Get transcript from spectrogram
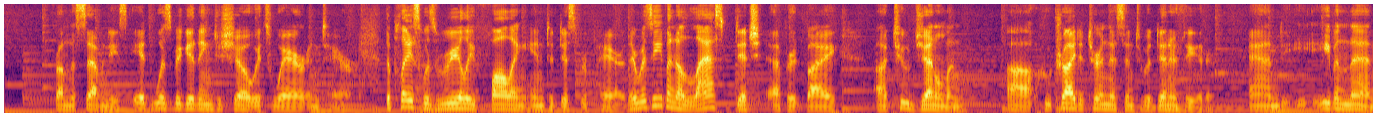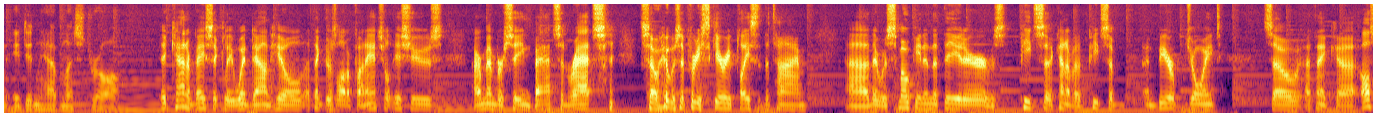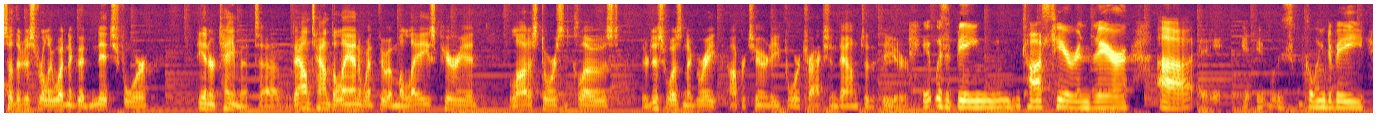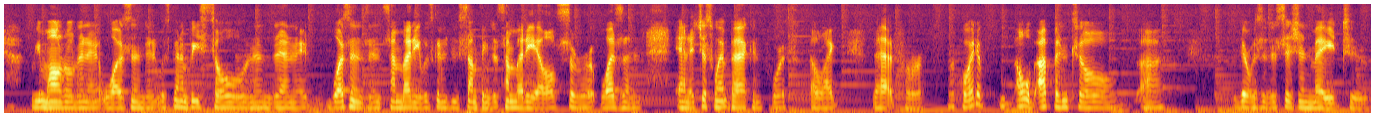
from the 70s, it was beginning to show its wear and tear. The place was really falling into disrepair. There was even a last ditch effort by uh, two gentlemen uh, who tried to turn this into a dinner theater. And e even then, it didn't have much draw. It kind of basically went downhill. I think there's a lot of financial issues. I remember seeing bats and rats, so it was a pretty scary place at the time. Uh, there was smoking in the theater. It was pizza, kind of a pizza and beer joint. So I think uh, also there just really wasn't a good niche for entertainment. Uh, downtown DeLand went through a malaise period. A lot of stores had closed. There just wasn't a great opportunity for attraction down to the theater. It was being tossed here and there. Uh, it, it was going to be remodeled and it wasn't and it was going to be sold and then it wasn't and somebody was going to do something to somebody else or it wasn't. And it just went back and forth uh, like that for, for quite a oh up until uh, there was a decision made to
